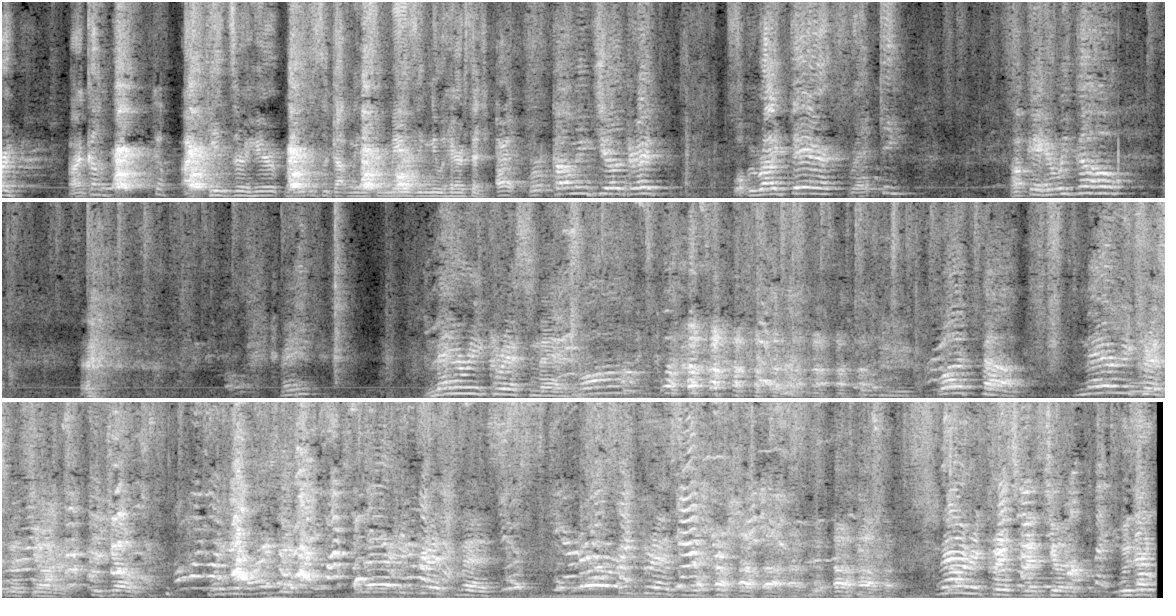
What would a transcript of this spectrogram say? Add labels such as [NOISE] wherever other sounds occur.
hurry. All right, go. Go. Our kids are here. Melissa got me this amazing new hair extension. All right, we're coming, children. We'll be right there. Ready? Okay, here we go. [SIGHS] Ready? Merry Christmas. Oh, [LAUGHS] what the? Merry Christmas, children. The joke. Oh my god, Would you like [LAUGHS] it? Merry did like that. Christmas. Scared me. Merry like, Christmas. Daddy, you're. [LAUGHS] Merry [LAUGHS] Christmas, children. awful that you Was that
